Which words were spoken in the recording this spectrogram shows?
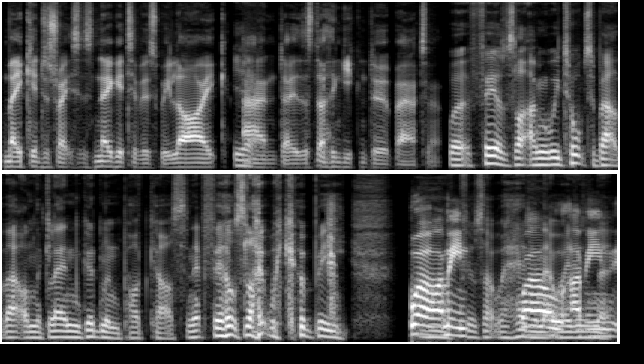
make interest rates as negative as we like, yeah. and uh, there's nothing you can do about it. Well, it feels like I mean we talked about that on the Glen Goodman podcast, and it feels like we could be well, I mean, like well, way, I mean,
